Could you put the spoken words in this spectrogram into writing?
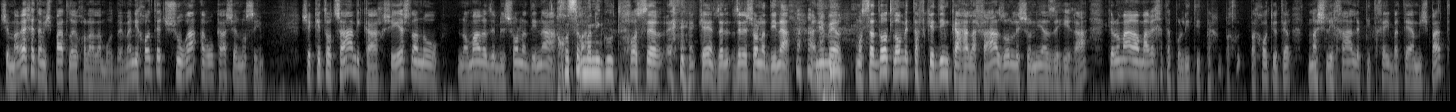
שמערכת המשפט לא יכולה לעמוד בהן. ואני יכול לתת שורה ארוכה של נושאים, שכתוצאה מכך שיש לנו נאמר את זה בלשון עדינה. חוסר מה, מנהיגות. חוסר, כן, זה, זה לשון עדינה. אני אומר, מוסדות לא מתפקדים כהלכה, זו לשוני הזהירה. כלומר, המערכת הפוליטית פח, פחות או יותר משליכה לפתחי בתי המשפט.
